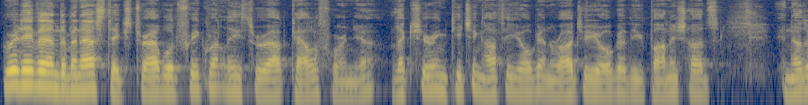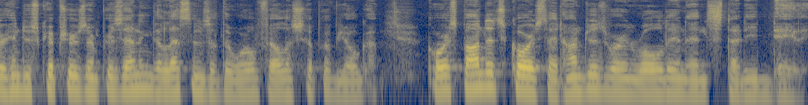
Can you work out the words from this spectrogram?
Gurudeva and the monastics traveled frequently throughout California, lecturing, teaching Hatha Yoga and Raja Yoga, the Upanishads, and other Hindu scriptures and presenting the lessons of the World Fellowship of Yoga, correspondence course that hundreds were enrolled in and studied daily.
